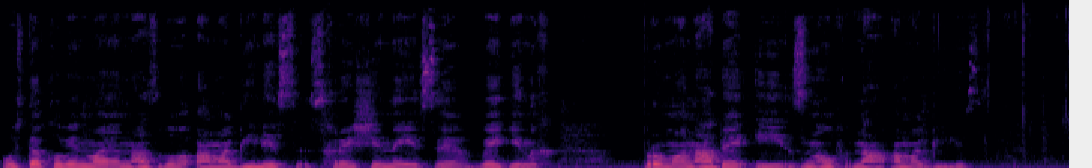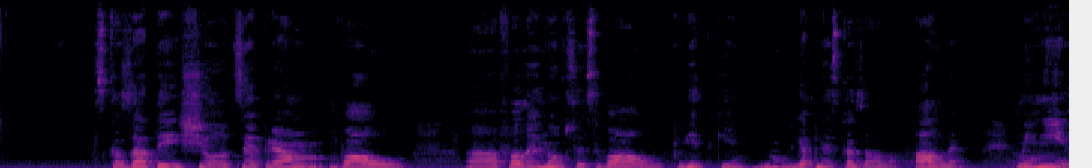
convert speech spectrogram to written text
Ось таку він має назву Амабіліс, схрещений з е, Wedding і знов на Амабіліс. Сказати, що це прям вау е, фаленопсис, вау квітки, ну я б не сказала. Але мені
